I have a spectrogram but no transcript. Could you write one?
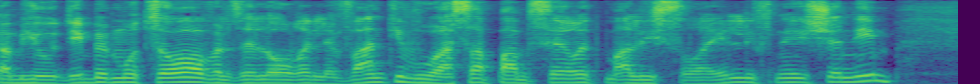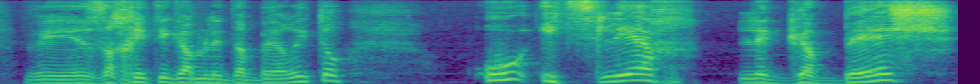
גם יהודי במוצאו, אבל זה לא רלוונטי, והוא עשה פעם סרט על ישראל לפני שנים, וזכיתי גם לדבר איתו. הוא הצליח לגבש,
